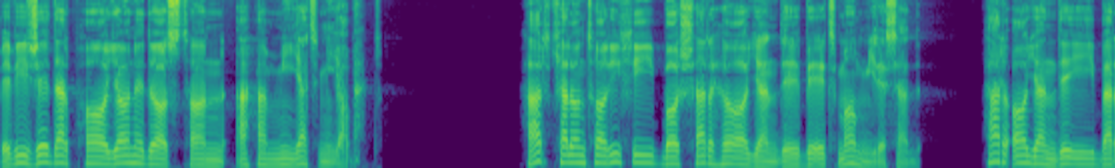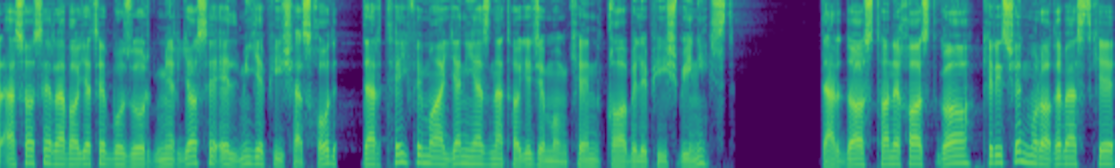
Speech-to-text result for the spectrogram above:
به ویژه در پایان داستان اهمیت می یابد. هر کلان تاریخی با شرح آینده به اتمام می رسد هر آینده ای بر اساس روایت بزرگ مقیاس علمی پیش از خود در طیف معینی از نتایج ممکن قابل پیش بینی است. در داستان خواستگاه کریسچن مراقب است که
